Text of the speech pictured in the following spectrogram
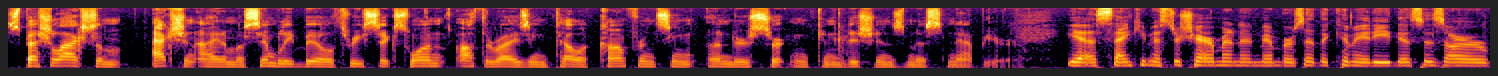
Special action, action item, Assembly Bill 361, authorizing teleconferencing under certain conditions. Ms. Napier. Yes, thank you, Mr. Chairman and members of the committee. This is our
